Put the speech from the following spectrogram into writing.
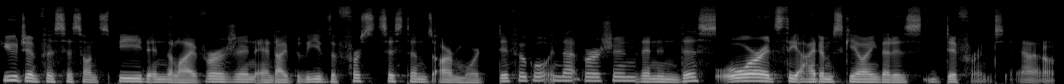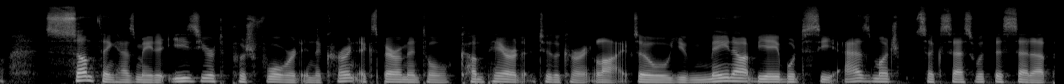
huge emphasis on speed in the live version, and I believe the first systems are more difficult in that version than in this, or it's the item scaling that is different. I don't know. Something has made it easier to push forward in the current experimental compared to the current live. So you may not be able to see as much success with this setup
